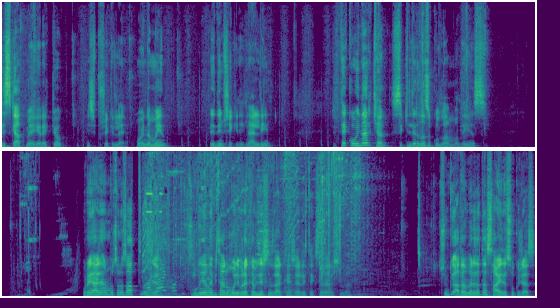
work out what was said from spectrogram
Riske atmaya gerek yok. Hiç bu şekilde oynamayın. Dediğim şekilde ilerleyin. Tek oynarken skill'leri nasıl kullanmalıyız? Buraya alarm botunuzu attınız ya. Bunun yanına bir tane molly bırakabilirsiniz arkadaşlar retake senaryosunda. Çünkü adamları zaten sahide sokacağız.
